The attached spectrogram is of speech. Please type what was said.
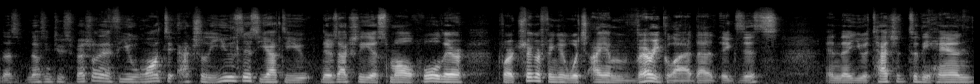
there's nothing too special. And if you want to actually use this, you have to use, there's actually a small hole there for a trigger finger, which I am very glad that exists. And then you attach it to the hand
